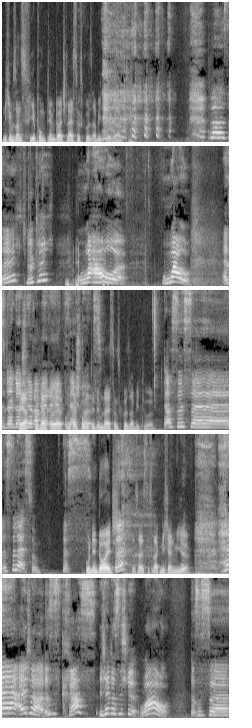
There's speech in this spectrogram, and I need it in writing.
nicht umsonst vier Punkte im Deutsch-Leistungskurs-Abitur gehabt. Was, echt? Wirklich? Wow! Wow! Also dein ja, Deutschlehrer ich habe wäre äh, jetzt sehr unterpunktet stolz. im Leistungskurs-Abitur. Das ist, äh, das ist eine Leistung. Das. Und in Deutsch. Das heißt, es lag nicht an mir. Hä, Alter, das ist krass. Ich hätte das nicht ge... Wow. Das ist, äh...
